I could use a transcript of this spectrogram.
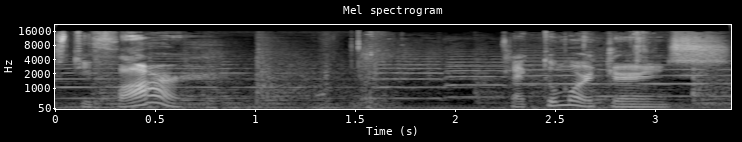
pretty far. It's like two more turns.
